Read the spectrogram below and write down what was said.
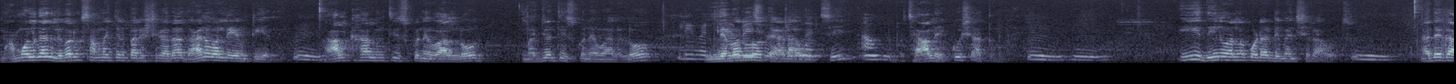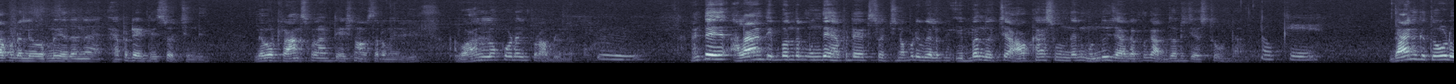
మామూలుగా లివర్కి సంబంధించిన పరీక్ష కదా దానివల్ల ఏమిటి అని. ఆల్కహాల్ని తీసుకునే వాళ్ళలో మద్యం తీసుకునే వాళ్ళలో లివర్లో తేడా. వచ్చి చాలా ఎక్కువ శాతం. ఈ దీనివల్ల కూడా డిమెన్షియా రావచ్చు. అదే కాకుండా లివర్లో ఏదైనా హెపటైటిస్ వచ్చింది లివర్ ట్రాన్స్ప్లాంటేషన్ అవసరమైంది వాళ్ళలో కూడా ఈ ప్రాబ్లం ఎక్కువ. అంటే అలాంటి ఇబ్బందులు ముందే హెపటైటిస్ వచ్చినప్పుడు వీళ్ళకి ఇబ్బంది వచ్చే అవకాశం ఉందని ముందు జాగ్రత్తగా అబ్జర్వ్ చేస్తూ ఉండాలి ఓకే దానికి తోడు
